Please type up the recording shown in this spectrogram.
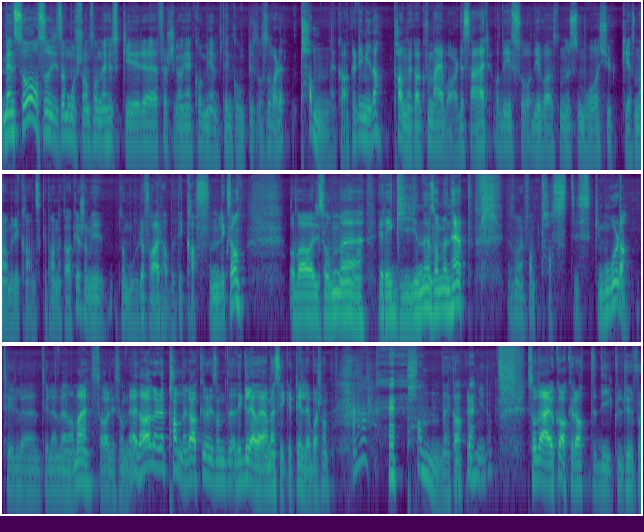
Men så også liksom morsomt sånn jeg husker eh, første gang jeg kom hjem til en kompis, og så var det pannekaker til middag. Pannekaker for meg var dessert. Og de, så, de var sånne små, tjukke sånne amerikanske pannekaker som, vi, som mor og far hadde til kaffen, liksom. Og da liksom eh, Regine, som hun het, som var en fantastisk mor da, til, eh, til en venn av meg, sa liksom ja, i dag er det pannekaker. og liksom, Det gleda jeg meg sikkert til. Jeg bare sånn Hæ? Pannekaker til middag? Så det er jo ikke akkurat de kulturforskjellene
